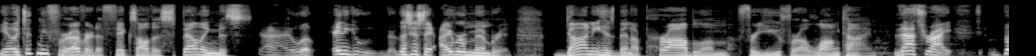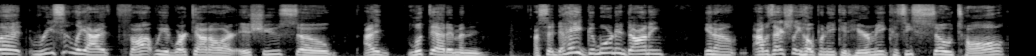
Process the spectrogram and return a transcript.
You know, it took me forever to fix all the spelling mis. Uh, well, any, let's just say I remember it. Donnie has been a problem for you for a long time. That's right. But recently I thought we had worked out all our issues, so I looked at him and I said, Hey, good morning, Donnie. You know, I was actually hoping he could hear me because he's so tall.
